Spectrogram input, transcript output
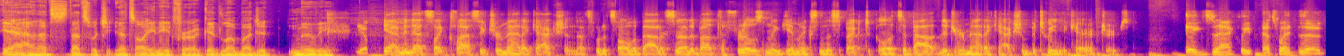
yeah. That's that's what you, that's all you need for a good low budget movie. Yep. Yeah, I mean that's like classic dramatic action. That's what it's all about. It's not about the frills and the gimmicks and the spectacle. It's about the dramatic action between the characters. Exactly. That's why the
